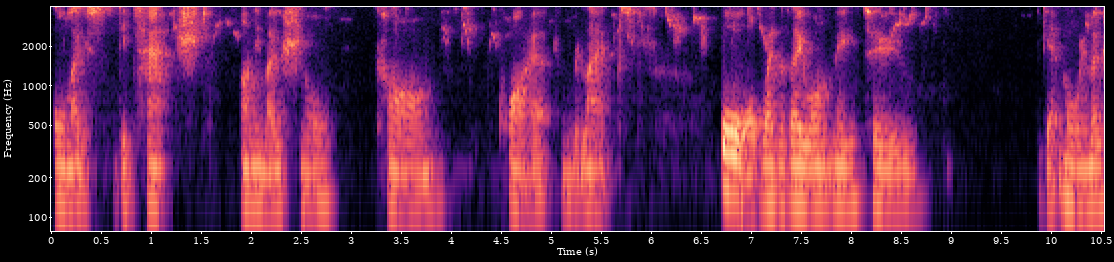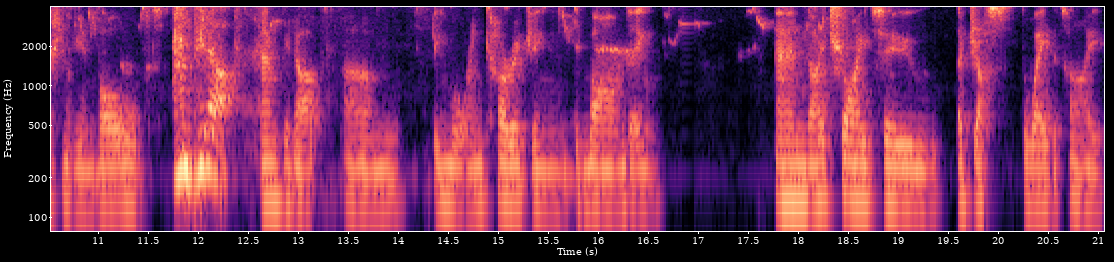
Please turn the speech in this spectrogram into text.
almost detached, unemotional, calm, quiet, and relaxed, or whether they want me to get more emotionally involved, Amp it up. amp it up, um, be more encouraging, demanding, and I try to adjust the way that I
